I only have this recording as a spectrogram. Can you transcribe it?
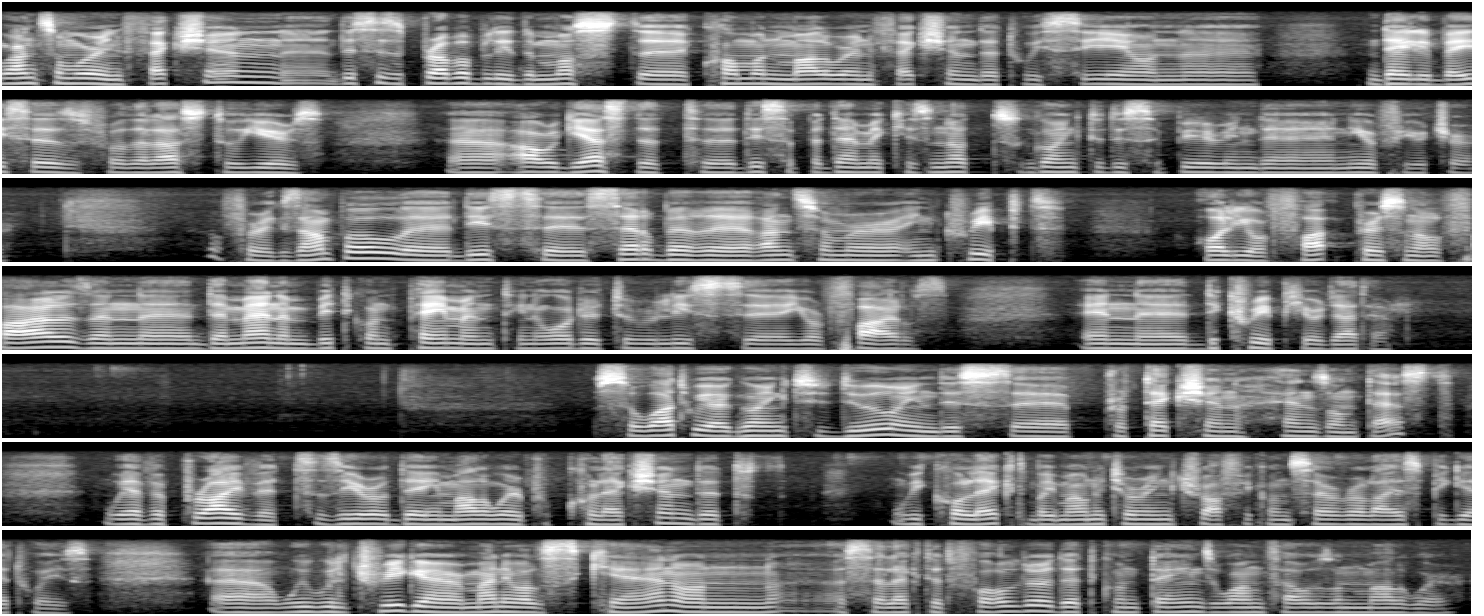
Ransomware infection. Uh, this is probably the most uh, common malware infection that we see on a daily basis for the last two years. Uh, our guess that uh, this epidemic is not going to disappear in the near future. For example, uh, this uh, Cerber ransomware encrypt all your fi personal files and demand a Bitcoin payment in order to release your files and decrypt your data. So what we are going to do in this uh, protection hands-on test, we have a private zero-day malware collection that we collect by monitoring traffic on several ISP gateways. Uh, we will trigger a manual scan on a selected folder that contains 1000 malware.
